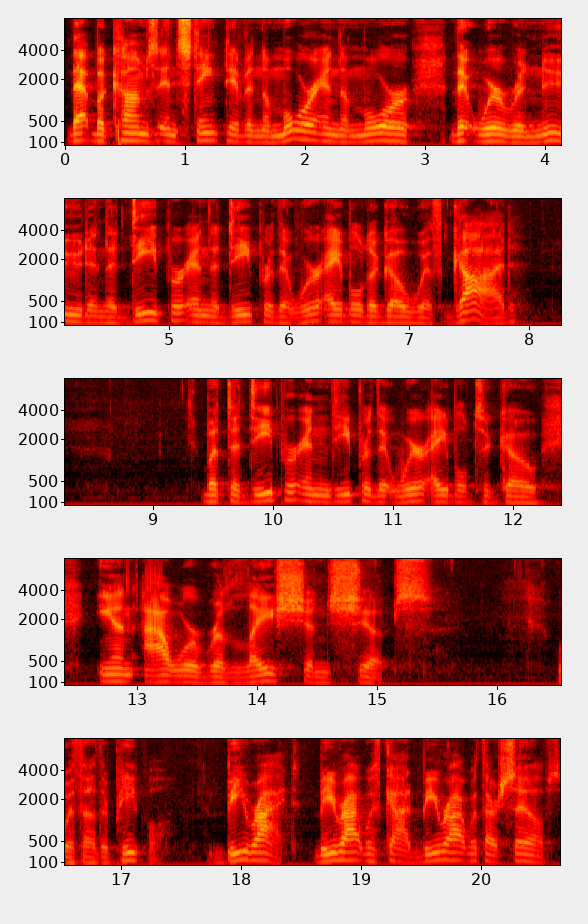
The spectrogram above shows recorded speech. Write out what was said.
that becomes instinctive, and the more and the more that we're renewed, and the deeper and the deeper that we're able to go with God, but the deeper and deeper that we're able to go in our relationships with other people. Be right. Be right with God. Be right with ourselves.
